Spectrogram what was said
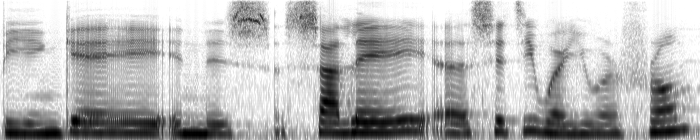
being gay in this Salé uh, city where you are from.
